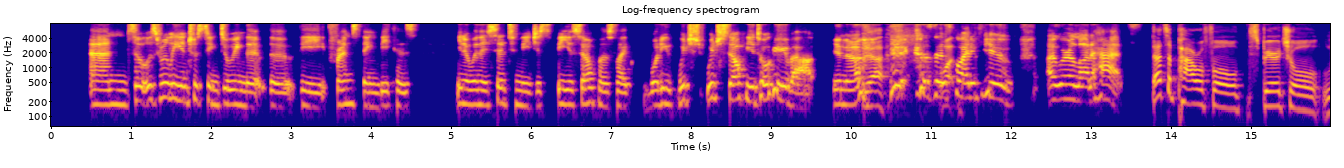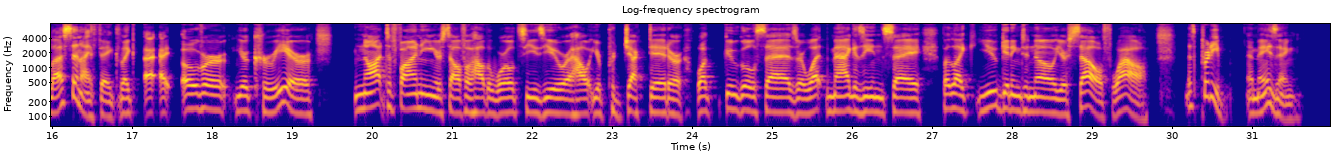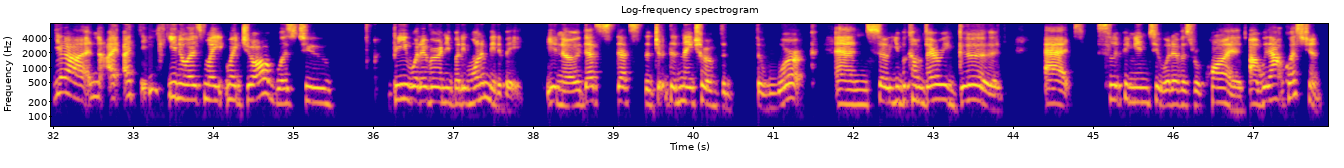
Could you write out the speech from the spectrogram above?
And so it was really interesting doing the the the friends thing because, you know, when they said to me, just be yourself, I was like, what do you which which self are you talking about? You know? Yeah. Because there's quite a few. I wear a lot of hats. That's a powerful spiritual lesson, I think. Like I, I, over your career, not defining yourself of how the world sees you or how you're projected or what Google says or what magazines say, but like you getting to know yourself. Wow, that's pretty amazing. Yeah. And I, I think, you know, as my, my job was to be whatever anybody wanted me to be, you know, that's, that's the, the nature of the, the work. And so you become very good at slipping into whatever's required uh, without question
